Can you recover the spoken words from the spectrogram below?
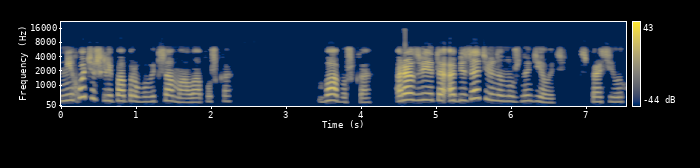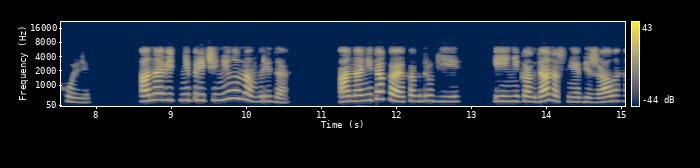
Не хочешь ли попробовать сама, лапушка? Бабушка, разве это обязательно нужно делать? спросила Холли. Она ведь не причинила нам вреда. Она не такая, как другие, и никогда нас не обижала.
